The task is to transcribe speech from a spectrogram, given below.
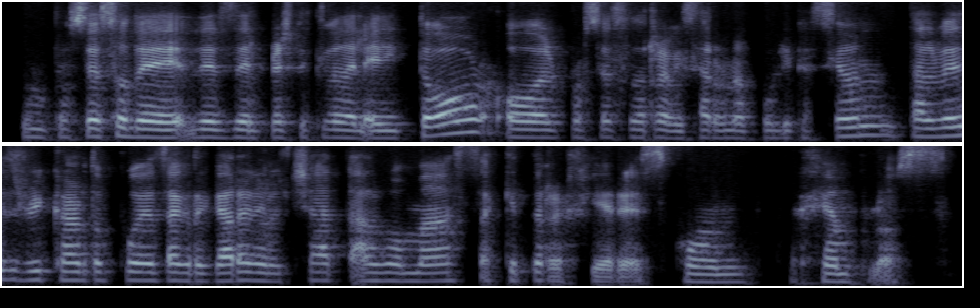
un proceso de, desde el perspectiva del editor o el proceso de revisar una publicación. Tal vez Ricardo puedes agregar en el chat algo más a qué te refieres con ejemplos.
